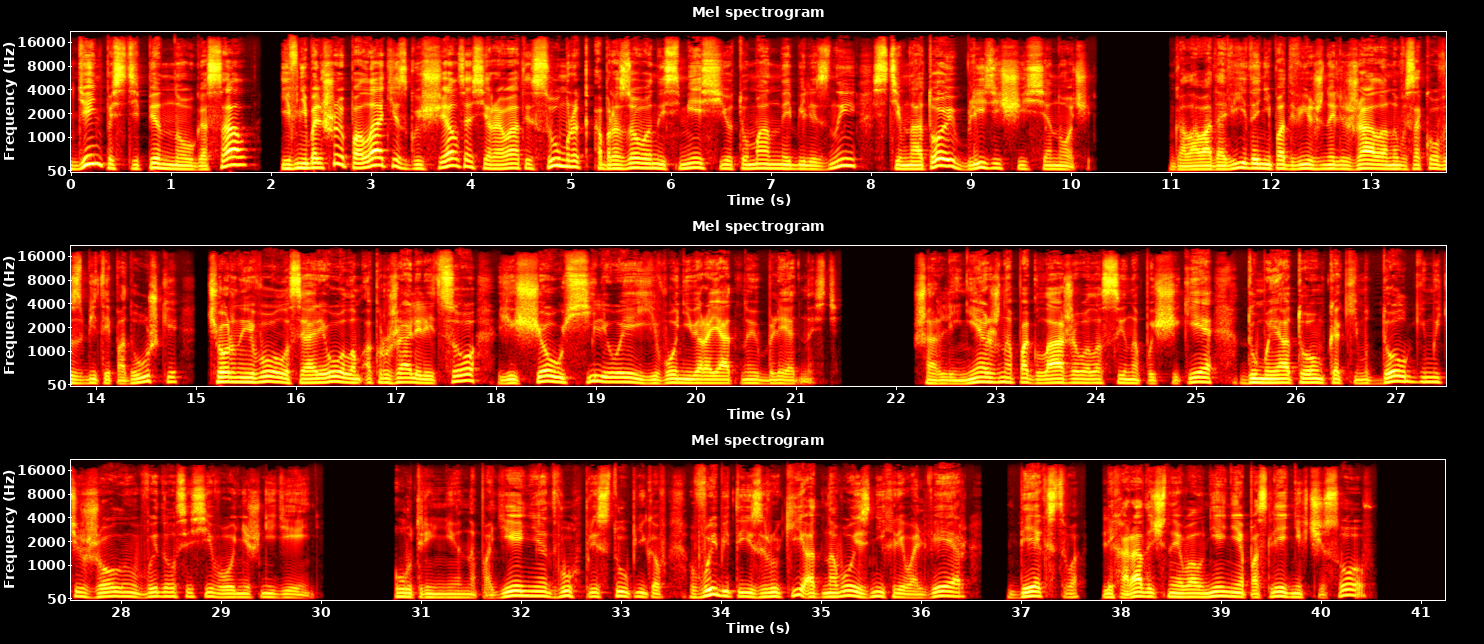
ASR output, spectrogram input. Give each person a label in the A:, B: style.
A: День постепенно угасал, и в небольшой палате сгущался сероватый сумрак, образованный смесью туманной белизны с темнотой близящейся ночи. Голова Давида неподвижно лежала на высоко взбитой подушке, черные волосы ореолом окружали лицо, еще усиливая его невероятную бледность. Шарли нежно поглаживала сына по щеке, думая о том, каким долгим и тяжелым выдался сегодняшний день. Утреннее нападение двух преступников, выбитый из руки одного из них револьвер, бегство, лихорадочное волнение последних часов.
